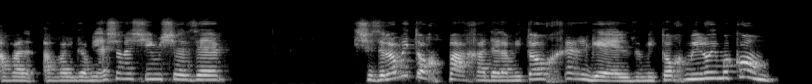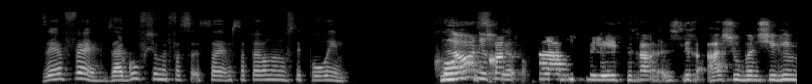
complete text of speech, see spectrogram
אבל, אבל גם יש אנשים שזה, שזה לא מתוך פחד, אלא מתוך הרגל ומתוך מילוי מקום. זה יפה, זה הגוף שמספר לנו סיפורים. לא, אני יכולה להגיד לך בשבילי, סליחה, סליחה, אשו בן 70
